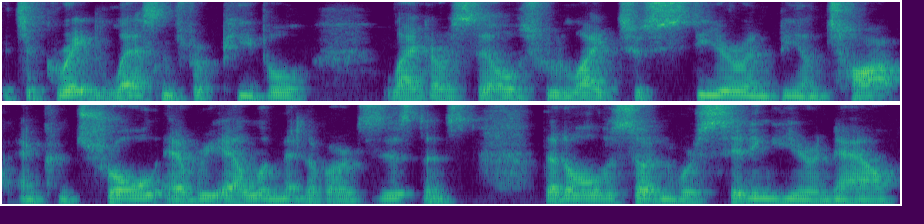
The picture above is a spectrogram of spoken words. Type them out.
it's a great lesson for people like ourselves who like to steer and be on top and control every element of our existence. That all of a sudden we're sitting here now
